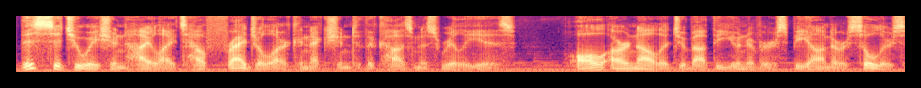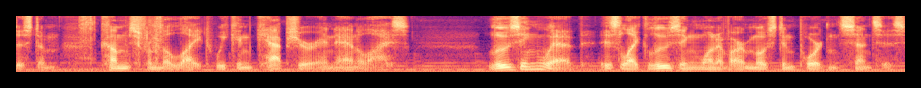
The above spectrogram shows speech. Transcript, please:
This situation highlights how fragile our connection to the cosmos really is. All our knowledge about the universe beyond our solar system comes from the light we can capture and analyze. Losing Webb is like losing one of our most important senses,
